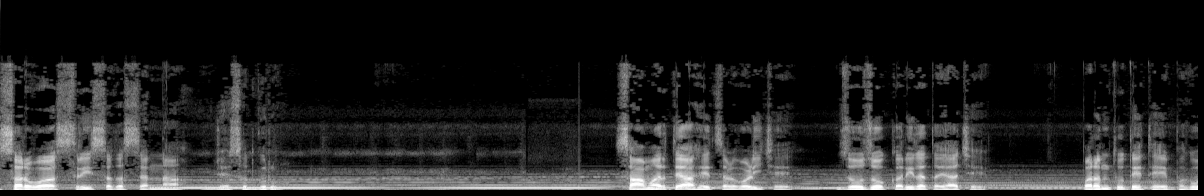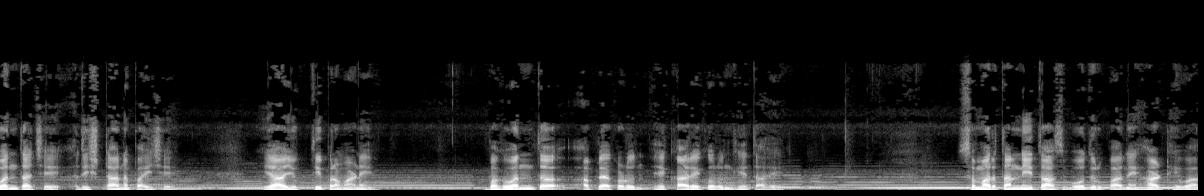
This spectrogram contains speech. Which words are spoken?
सर्व श्री सदस्यांना जय सद्गुरू. सामर्थ्य आहे चळवळीचे जो जो करील तयाचे परंतु तेथे भगवंताचे अधिष्ठान पाहिजे. या युक्तीप्रमाणे भगवंत आपल्याकडून हे कार्य करून घेत आहे. समर्थांनी दासबोध रूपाने हा ठेवा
